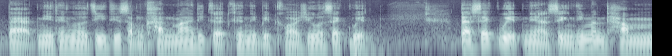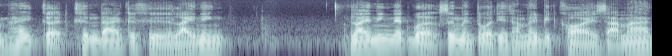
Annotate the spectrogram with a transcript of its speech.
2018 มีเทคโนโลยีที่สำคัญมากที่เกิดขึ้นในบิตคอยชื่อว่า Segwit แต่ Segwit เนี่ยสิ่งที่มันทำให้เกิดขึ้นได้ก็คือ Lightning Lightning Network ซึ่งเป็นตัวที่ทำให้ Bitcoin สามารถ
